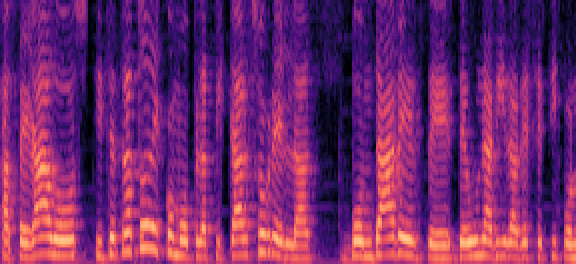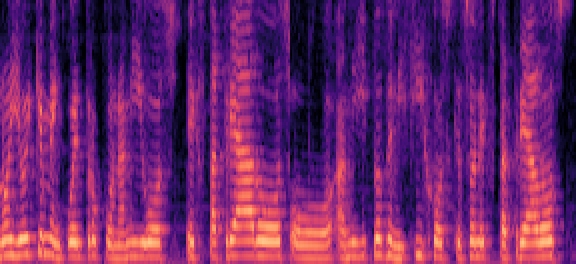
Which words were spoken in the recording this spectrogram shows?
apegados y te trato de como platicar sobre las bondades de, de, una vida de ese tipo, ¿no? Y hoy que me encuentro con amigos expatriados o amiguitos de mis hijos que son expatriados,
